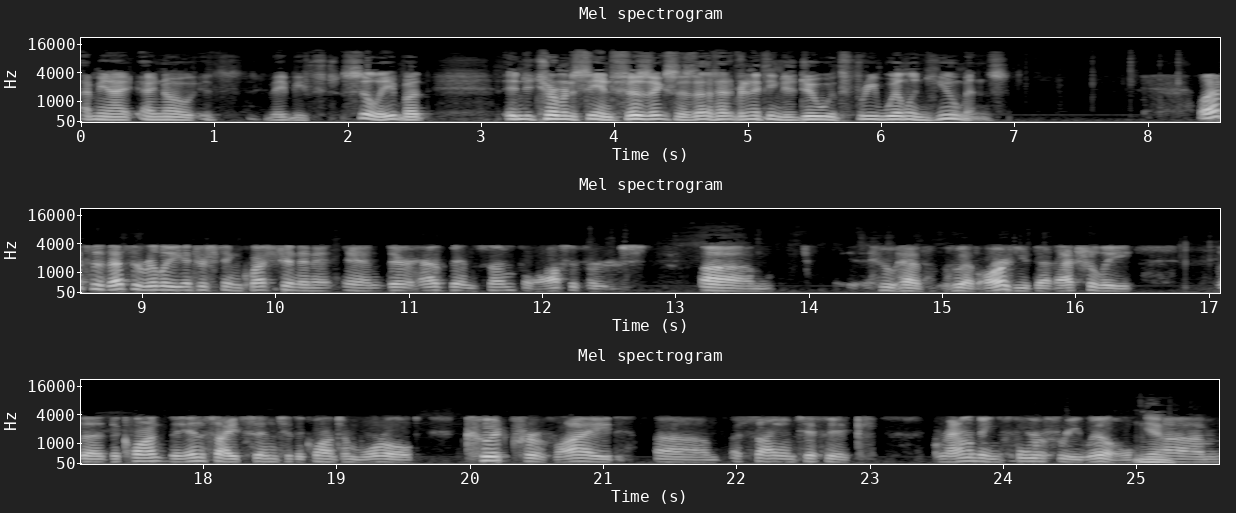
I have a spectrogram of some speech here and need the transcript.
I mean, I, I know it's maybe silly, but indeterminacy in physics? Does that have anything to do with free will in humans? Well, that's a that's a really interesting question, and it and there have been some philosophers um, who have who have argued that actually the the quant the insights into the quantum world could provide um, a scientific grounding for free will. Yeah. Um,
